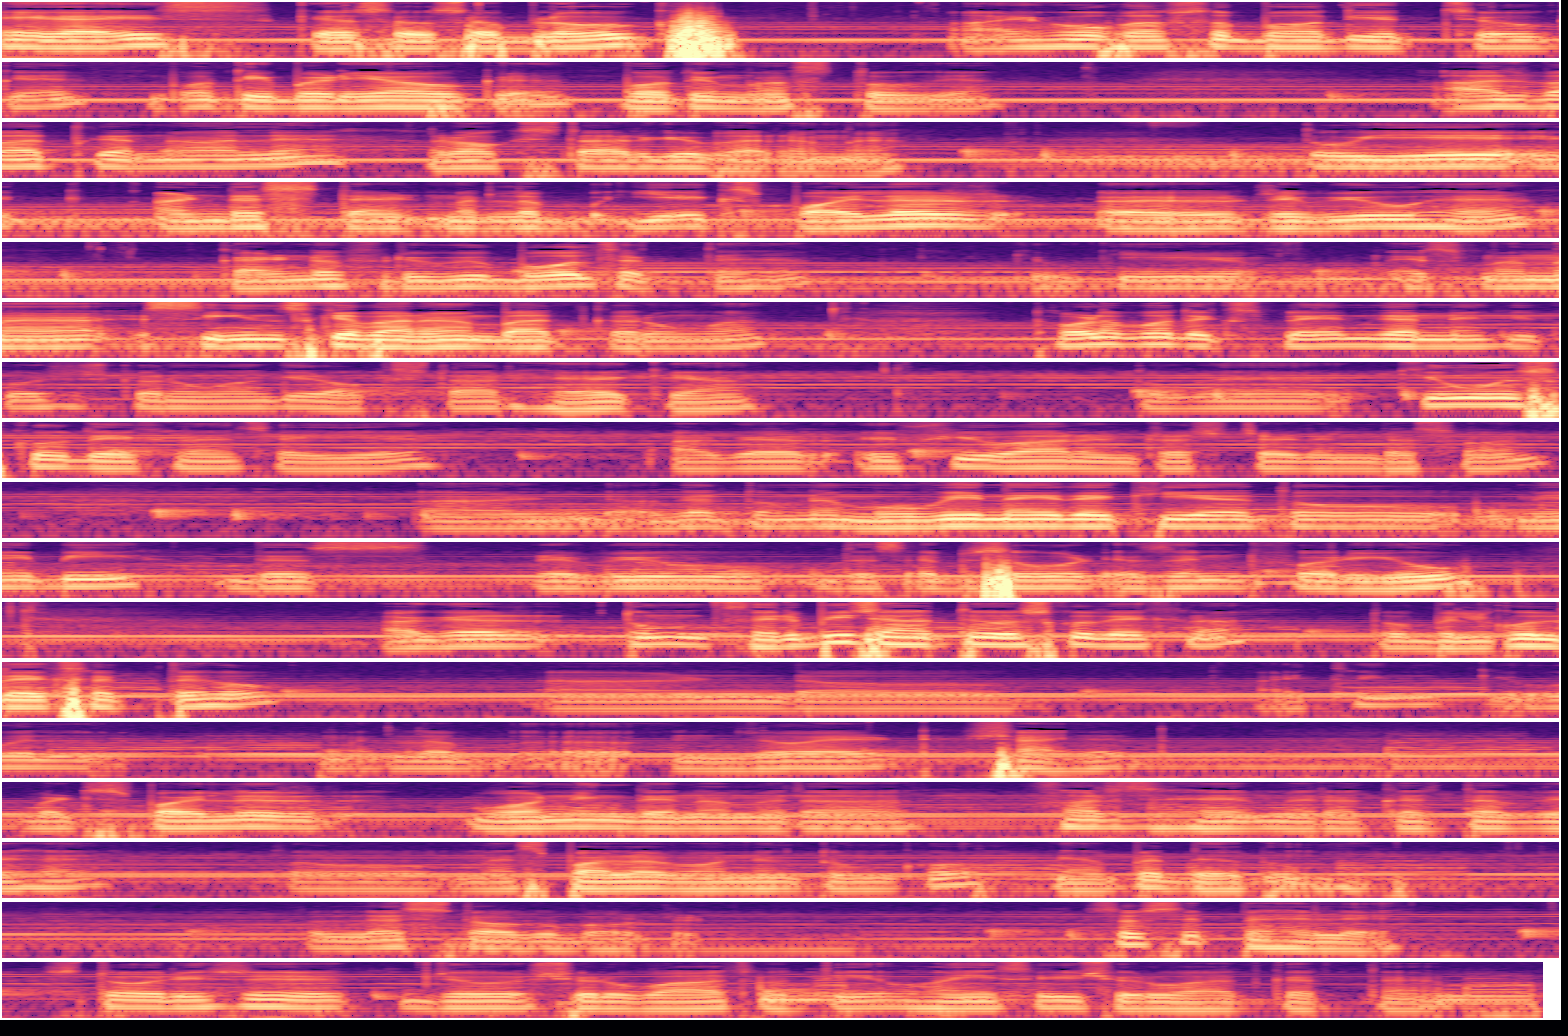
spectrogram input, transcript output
Hey guys कैसे हो सब लोग? आई होप आप सब बहुत ही अच्छे हो गए। बहुत ही बढ़िया हो गए बहुत ही मस्त हो गए। आज बात करने वाले हैं रॉक स्टार के बारे में। तो ये एक अंडरस्टैंड मतलब ये एक स्पॉइलर रिव्यू है। काइंड ऑफ़ रिव्यू बोल सकते हैं क्योंकि इसमें मैं सीन्स के बारे में बात करूँगा। थोड़ा बहुत एक्सप्लेन करने की कोशिश करूँगा कि रॉक स्टार है क्या। तुम्हें क्यों इसको देखना चाहिए? अगर if you are interested in this one and अगर तुमने मूवी नहीं देखी है तो maybe this review this episode isn't for you अगर तुम फिर भी चाहते हो उसको देखना तो बिल्कुल देख सकते हो and I think you will मतलब इन्जॉय इट शायद. बट स्पॉयलर वार्निंग देना मेरा फ़र्ज़ है, मेरा कर्तव्य है तो मैं स्पॉयलर वार्निंग तुमको यहाँ पे दे दूँगा. लेट्स टॉक अबाउट इट सबसे पहले स्टोरी से जो शुरुआत होती है, वहीं से ही शुरुआत करते हैं।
